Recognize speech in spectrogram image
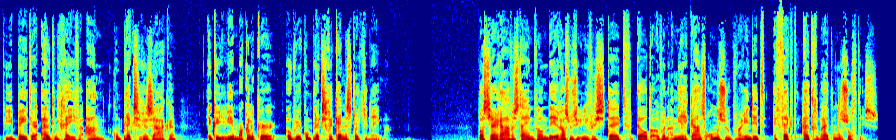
Kun je beter uiting geven aan complexere zaken. En kun je weer makkelijker ook weer complexere kennis tot je nemen. Bastiaan Ravenstein van de Erasmus Universiteit vertelt over een Amerikaans onderzoek waarin dit effect uitgebreid onderzocht is.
